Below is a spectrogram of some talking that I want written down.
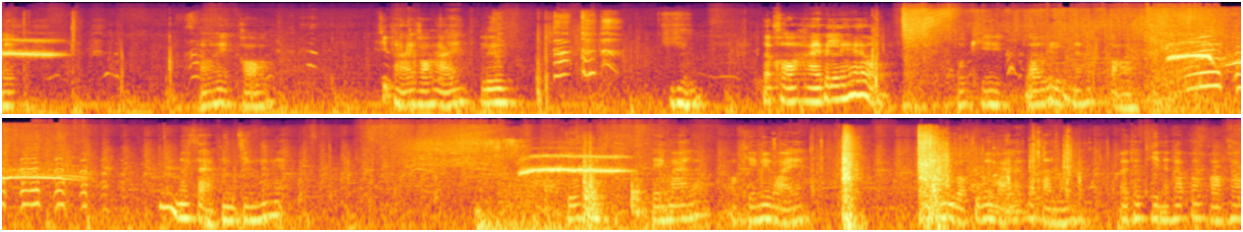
เลย เอาให้ขอชิบหายขอหายลืม แล้วขอหายไปแล้ว โอเครอรีบนะครับต่อมันแสบจริงๆนะเนี่ยดูเพลงมาแล้ว โอเคไม่ไหวแล้วมันบอกกูไม่ไหวแล้วก็ตัดมันแล้วทุกทีนะครับก็ความเข้า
